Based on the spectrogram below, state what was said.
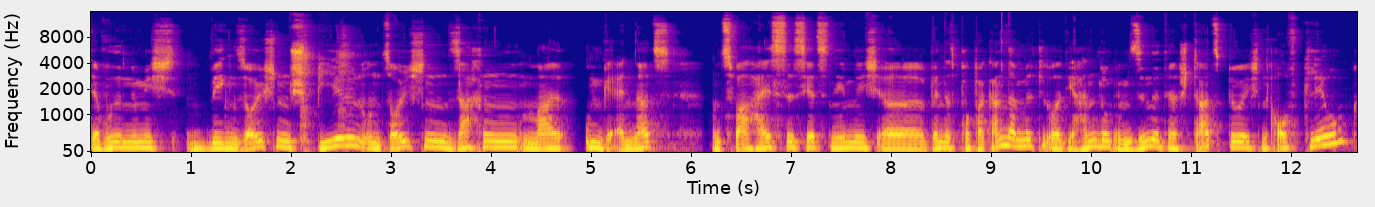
Der wurde nämlich wegen solchen Spielen und solchen Sachen mal umgeändert. Und zwar heißt es jetzt nämlich, äh, wenn das Propagandamittel oder die Handlung im Sinne der staatsbürgerlichen Aufklärung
